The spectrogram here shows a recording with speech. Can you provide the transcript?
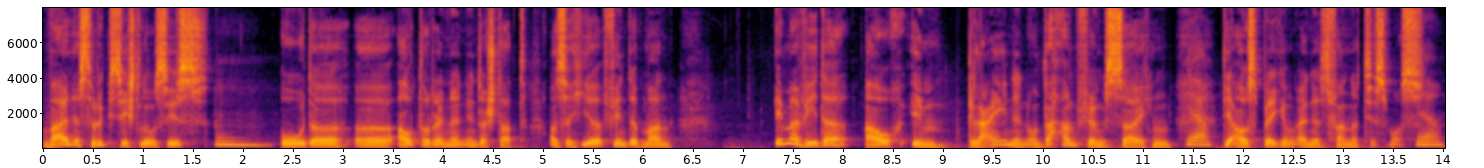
weil es rücksichtslos ist mhm. oder äh, Autorennen in der Stadt. Also hier findet man immer wieder auch im kleinen, unter Anführungszeichen, ja. die Ausprägung eines Fanatismus. Ja,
